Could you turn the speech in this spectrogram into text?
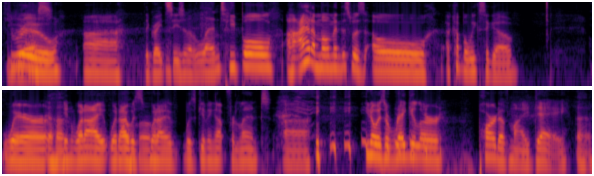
through. Uh, The great season of Lent. people uh, i had a moment this was oh a couple weeks ago where Uh-huh. in what i what i was Uh-huh. what i was giving up for lent uh you know is a regular part of my day Uh-huh.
